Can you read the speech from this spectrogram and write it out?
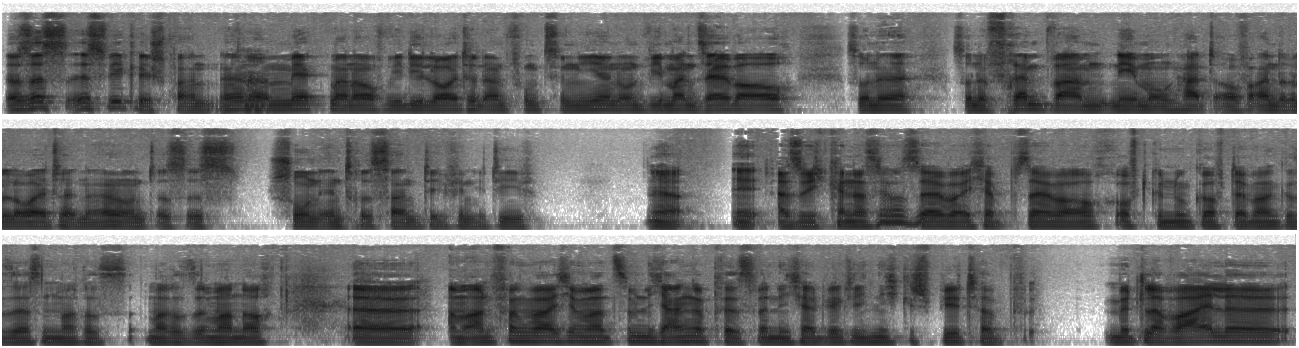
Das ist, ist wirklich spannend. Ne? Ja. Da merkt man auch, wie die Leute dann funktionieren und wie man selber auch so eine, so eine Fremdwahrnehmung hat auf andere Leute. Ne? Und das ist schon interessant, definitiv. Ja, also ich kenne das ja auch selber. Ich habe selber auch oft genug auf der Bank gesessen, mache es, mache es immer noch. Äh, am Anfang war ich immer ziemlich angepisst, wenn ich halt wirklich nicht gespielt habe. Mittlerweile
